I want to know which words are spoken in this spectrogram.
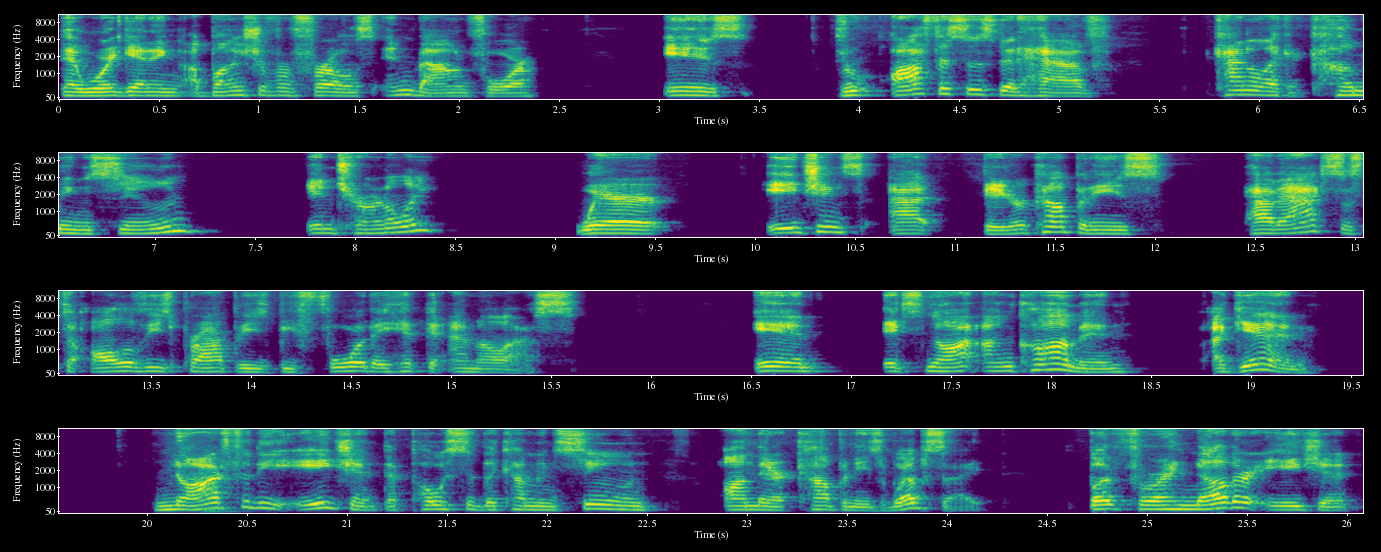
that we're getting a bunch of referrals inbound for is through offices that have kind of like a coming soon internally, where agents at bigger companies have access to all of these properties before they hit the MLS. And it's not uncommon, again, not for the agent that posted the coming soon on their company's website, but for another agent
